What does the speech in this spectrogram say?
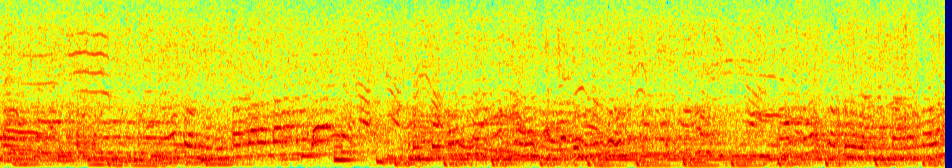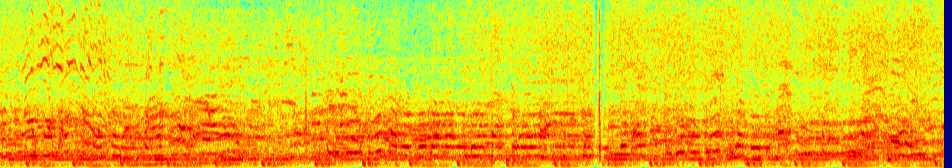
Hey! Thank you.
